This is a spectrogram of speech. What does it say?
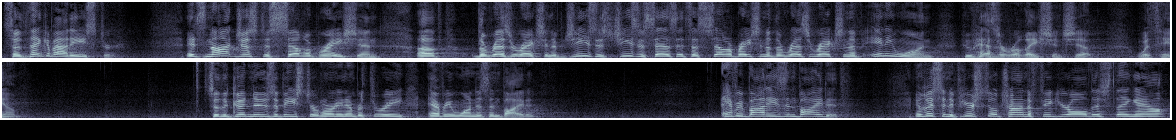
So think about Easter. It's not just a celebration of the resurrection of Jesus. Jesus says it's a celebration of the resurrection of anyone who has a relationship with Him. So, the good news of Easter, learning number three everyone is invited. Everybody's invited. And listen, if you're still trying to figure all this thing out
